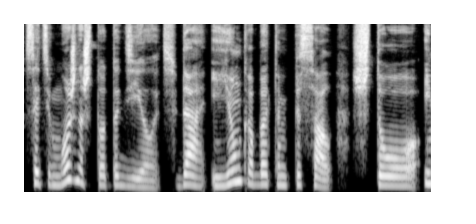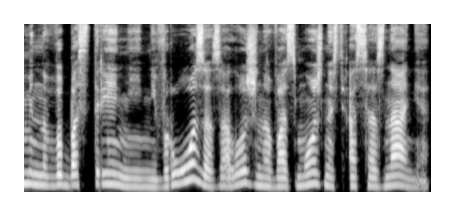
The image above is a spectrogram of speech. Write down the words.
с этим можно что-то делать. Да, и Юнг об этом писал, что именно в обострении невроза заложена возможность осознания,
